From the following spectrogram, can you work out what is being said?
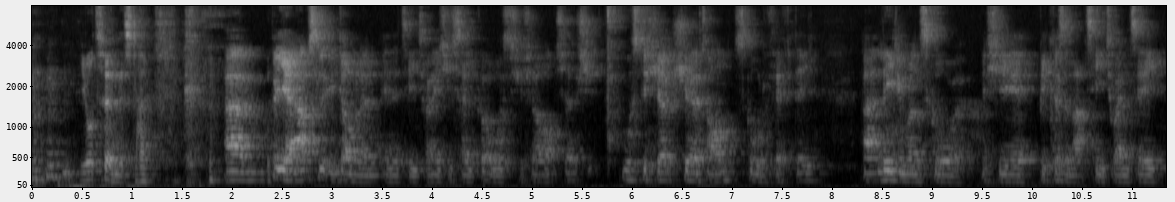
your turn this time. Um, but yeah, absolutely dominant in the T20. She said, say, put a Worcestershire shirt, Worcestershire shirt on, scored a 50. Uh, leading run scorer this year because of that T20.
